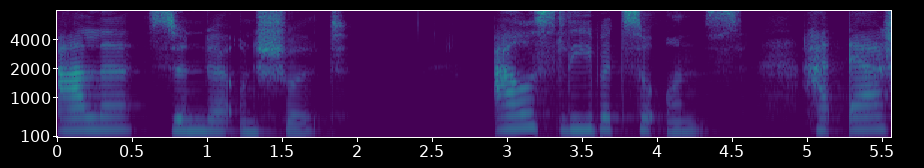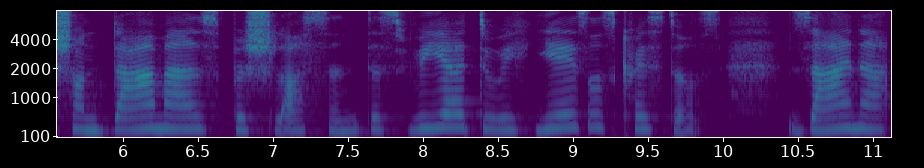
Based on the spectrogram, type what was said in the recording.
aller Sünde und Schuld. Aus Liebe zu uns hat er schon damals beschlossen, dass wir durch Jesus Christus seine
